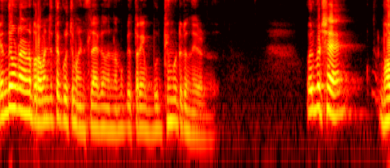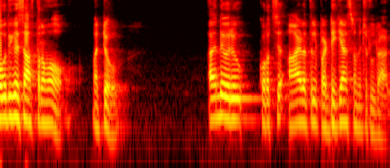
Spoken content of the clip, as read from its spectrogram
എന്തുകൊണ്ടാണ് പ്രപഞ്ചത്തെക്കുറിച്ച് മനസ്സിലാക്കുന്നത് നമുക്ക് ഇത്രയും ബുദ്ധിമുട്ടുകൾ നേരിടുന്നത്? ഒരുപക്ഷെ ഭൗതികശാസ്ത്രമോ മറ്റോ അതിന്റെ ഒരു കുറച്ച് ആഴത്തിൽ പഠിക്കാൻ ശ്രമിച്ചിട്ടുള്ള ഒരാൾ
